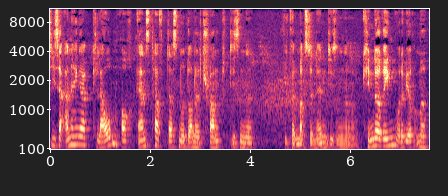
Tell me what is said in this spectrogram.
diese Anhänger glauben auch ernsthaft, dass nur Donald Trump diesen, äh, wie könnte man es denn nennen, diesen äh, Kinderring oder wie auch immer,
